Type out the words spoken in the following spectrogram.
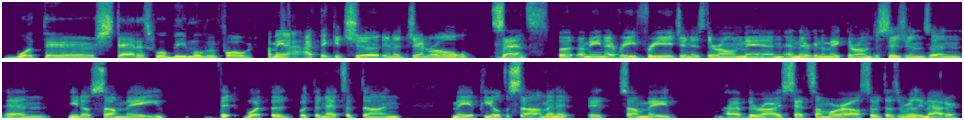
what their status will be moving forward? I mean, I, I think it should in a general sense, but I mean, every free agent is their own man and they're going to make their own decisions. And, and, you know, some may, what the, what the Nets have done may appeal to some and it, it some may have their eyes set somewhere else, so it doesn't really matter.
